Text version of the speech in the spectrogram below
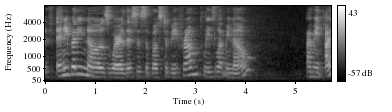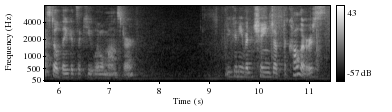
If anybody knows where this is supposed to be from, please let me know. I mean, I still think it's a cute little monster. You can even change up the colors.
